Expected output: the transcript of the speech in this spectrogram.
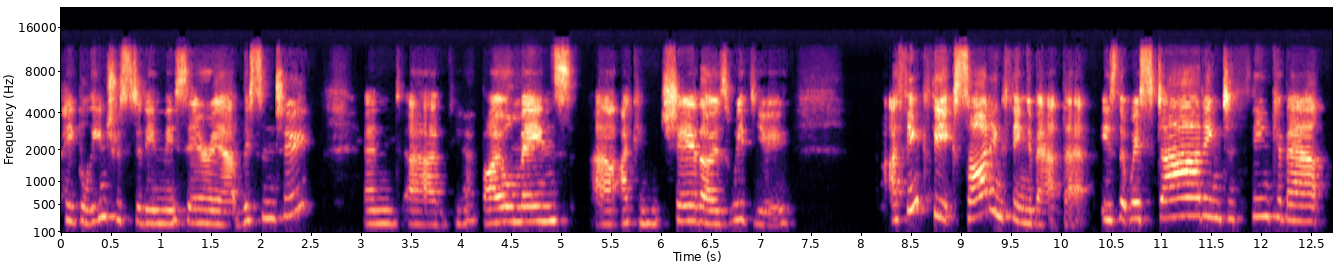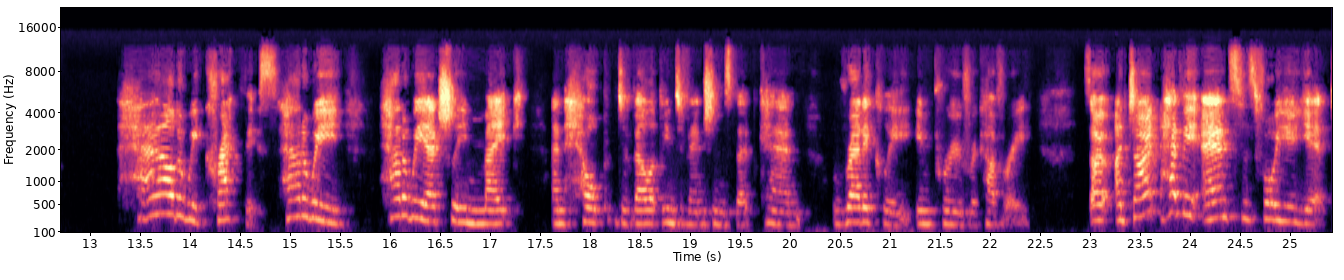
people interested in this area listen to. And uh, you know, by all means, uh, I can share those with you. I think the exciting thing about that is that we're starting to think about how do we crack this? How do we how do we actually make and help develop interventions that can radically improve recovery? So I don't have the answers for you yet,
